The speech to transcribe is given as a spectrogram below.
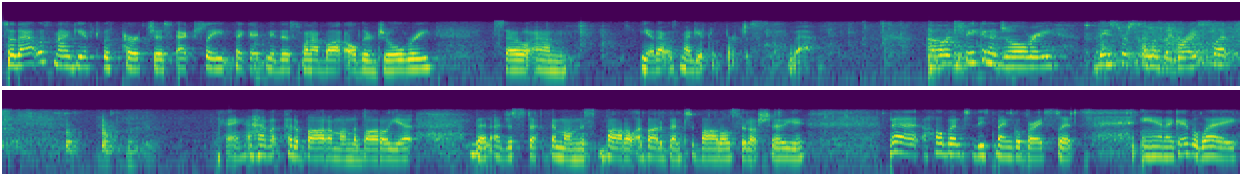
So that was my gift with purchase. Actually, they gave me this when I bought all their jewelry. So, um, yeah, that was my gift with purchase for that. Oh, and speaking of jewelry, these were some of the bracelets. Okay, I haven't put a bottom on the bottle yet, but I just stuck them on this bottle. I bought a bunch of bottles that I'll show you. But a whole bunch of these bangle bracelets, and I gave away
